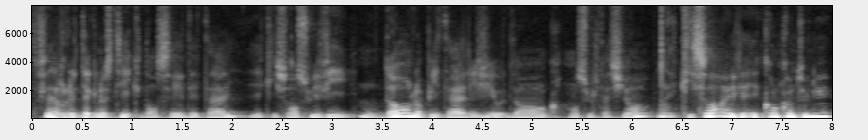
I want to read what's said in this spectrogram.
faire le diagnostic dans ces détails et qui sont suivis dans l'hôpital ou dans consultation et qui sont et qu'on continue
